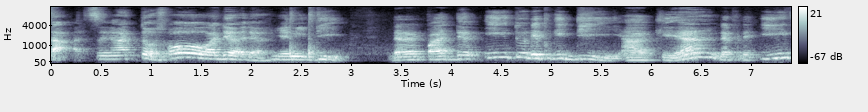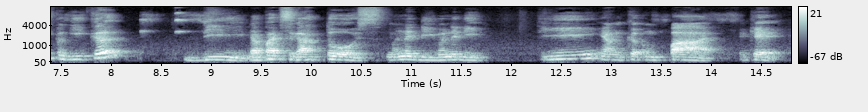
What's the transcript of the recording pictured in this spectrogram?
tak? 100. Oh, ada ada. Yang ni D. Daripada E tu dia pergi D. Okey ya. Daripada E pergi ke D. Dapat 100. Mana D? Mana D? D yang keempat. Okey.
